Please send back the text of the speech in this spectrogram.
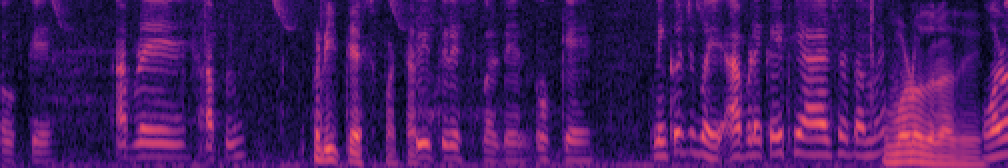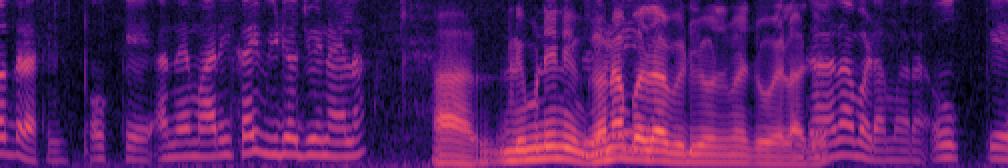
ઓકે. આપણે આપણું? પ્રિતેશ પટેલ. પ્રિતેશ પટેલ ઓકે. નિકુંજભાઈ આપણે કઈથી આવ્યા છો તમે? વડોદરાથી. વડોદરાથી ઓકે. અને મારી કઈ વીડિયો જોઈને આવેલા હા લીમડીની ઘણા બધા વિડીયોઝ મેં જોયેલા છે. ઘણા બધા મારા ઓકે.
